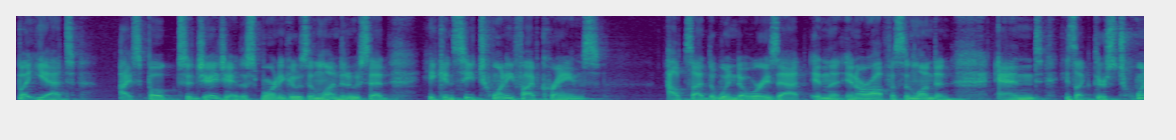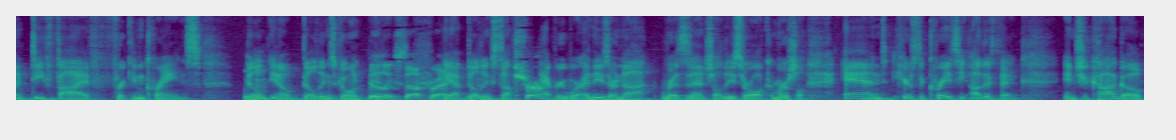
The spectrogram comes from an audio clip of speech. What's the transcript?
But yet i spoke to jj this morning who's in london who said he can see 25 cranes outside the window where he's at in the in our office in London, and he's like, "There's 25 freaking cranes, build mm-hmm. you know buildings going Building stuff, right? yeah, building stuff Sure. everywhere, and these are not residential; these are all commercial. And here's the crazy other thing: in Chicago,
